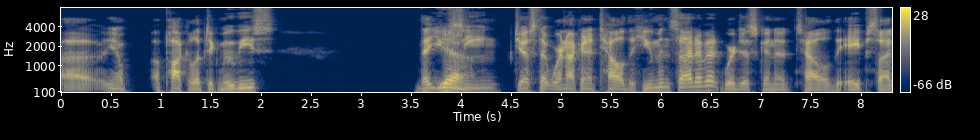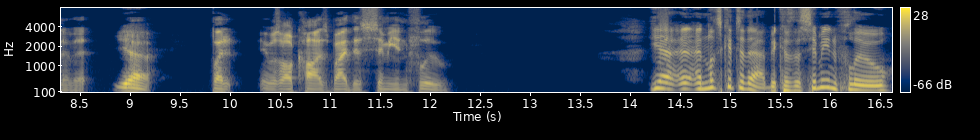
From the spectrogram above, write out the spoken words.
uh, you know, apocalyptic movies that you've Yeah. seen. Just that we're not going to tell the human side of it. We're just going to tell the ape side of it. yeah. But it was all caused by this simian flu. Yeah, and, and let's get to that because the simian flu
